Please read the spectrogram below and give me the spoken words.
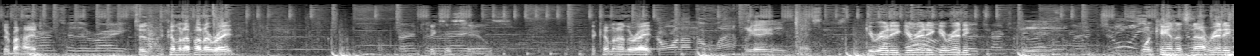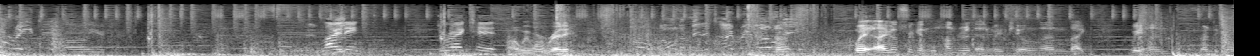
They're behind. Turn to the right. To, they're coming up on our right. Turn to Fix the the right. sails. They're coming on the right. Going on the left. Okay, okay, nice. nice. Get ready, get ready, get ready. So turn to the right. Someone. One cannon's not ready. Oh. Lighting. Direct hit. Oh, we weren't ready. Hold a minute, I'm reloading. Okay. Wait, I got freaking 100 enemy kill and like 300 kill.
